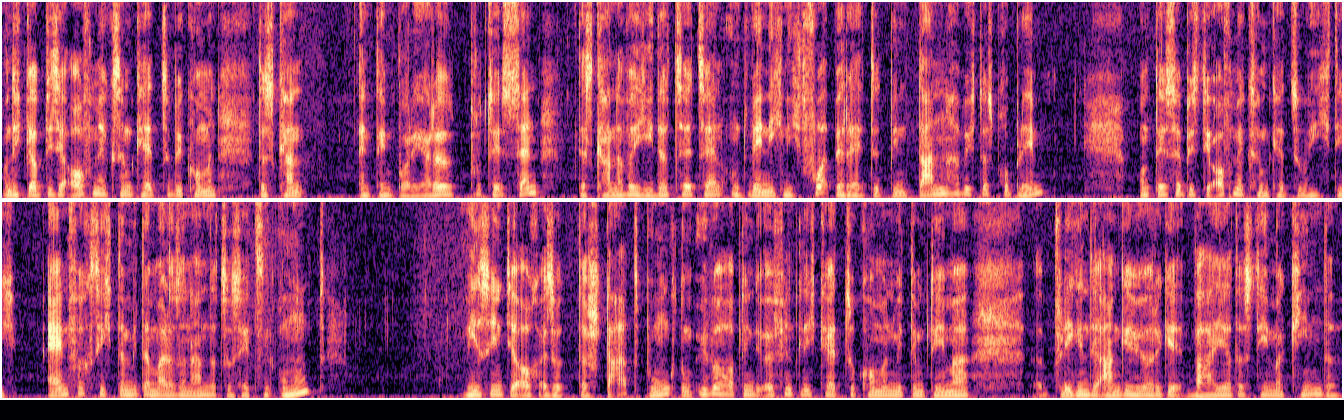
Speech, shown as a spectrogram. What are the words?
Und ich glaube, diese Aufmerksamkeit zu bekommen, das kann ein temporärer Prozess sein, das kann aber jederzeit sein und wenn ich nicht vorbereitet bin, dann habe ich das Problem. Und deshalb ist die Aufmerksamkeit so wichtig, einfach sich damit einmal auseinanderzusetzen und wir sind ja auch, also der Startpunkt, um überhaupt in die Öffentlichkeit zu kommen mit dem Thema äh, pflegende Angehörige, war ja das Thema Kinder.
